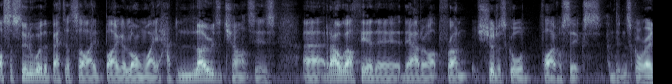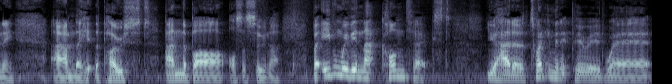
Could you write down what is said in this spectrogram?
Osasuna were the better side by a long way, had loads of chances. Uh, Raul Garcia de, de up front should have scored five or six and didn't score any. Um, they hit the post and the bar, Osasuna. But even within that context, you had a 20 minute period where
